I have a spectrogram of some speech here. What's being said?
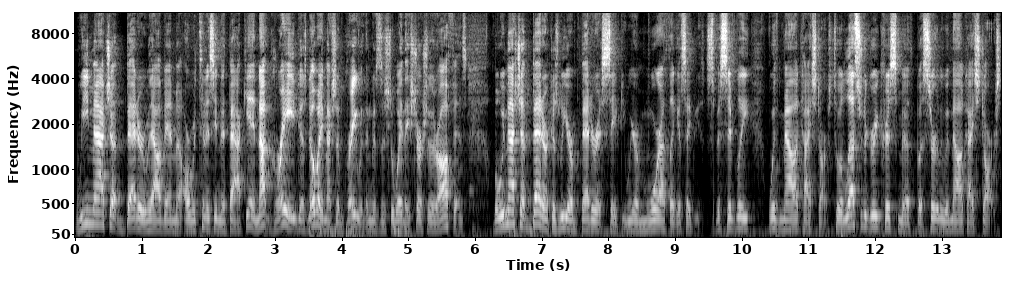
We match up better with Alabama or with Tennessee in the back end. Not great because nobody matches up great with them because it's the way they structure their offense. But we match up better because we are better at safety. We are more athletic at safety, specifically with Malachi Starks. To a lesser degree, Chris Smith, but certainly with Malachi Starks.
